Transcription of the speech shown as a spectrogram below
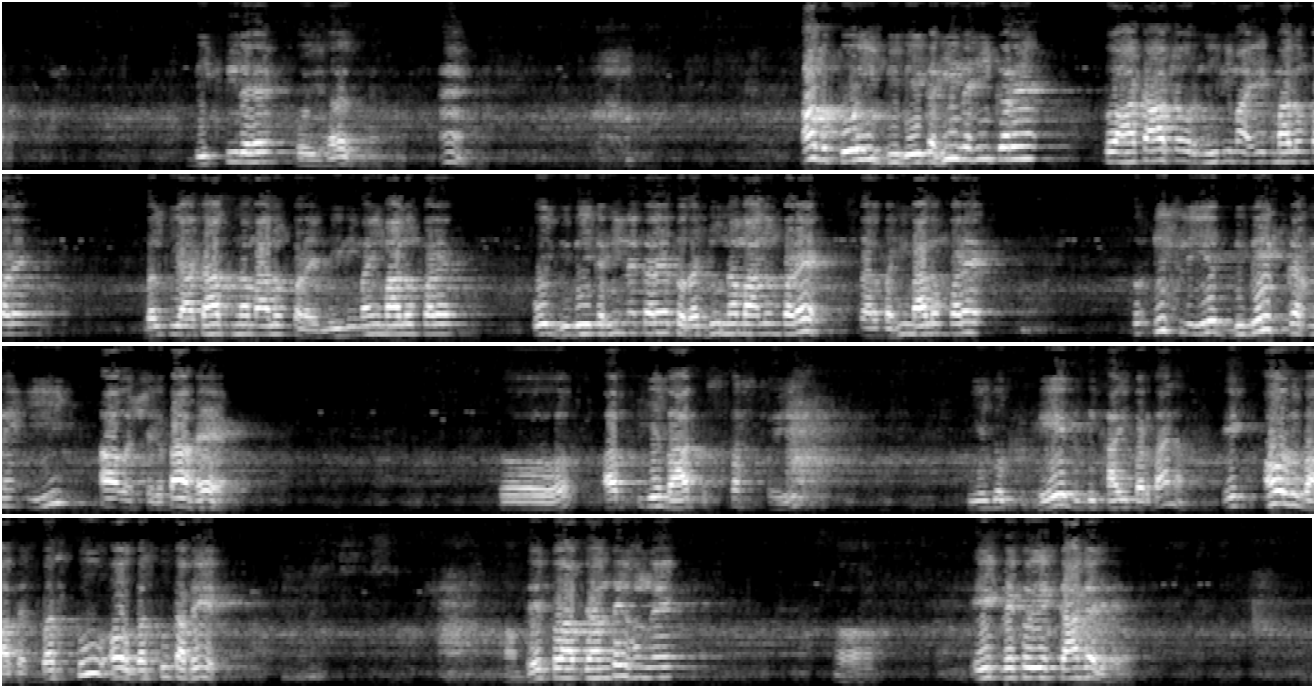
दिखती रहे, कोई हरज नहीं। अब कोई विवेक ही नहीं करे तो आकाश और नीलिमा एक मालूम पड़े। बल्कि आकाश न मालूम पड़े, नीलिमा ही मालूम पड़े। कोई विवेक ही न करे तो रज्जू न मालूम पड़े, सर्प ही मालूम पड़े। तो इसलिए विवेक करने की आवश्यकता है। तो अब ये बात स्पष्ट हुई। ये जो भेद दिखाई पड़ता है ना एक और भी बात है वस्तु और वस्तु का भेद। हाँ, भेद तो आप जानते ही होंगे। एक देखो ये कागज़ है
